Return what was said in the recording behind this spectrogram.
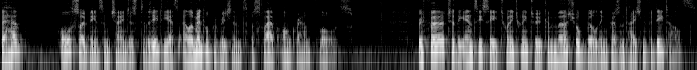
There have also been some changes to the DTS elemental provisions for slab on ground floors. Refer to the NCC 2022 commercial building presentation for details.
